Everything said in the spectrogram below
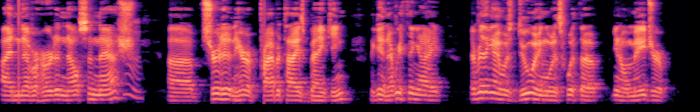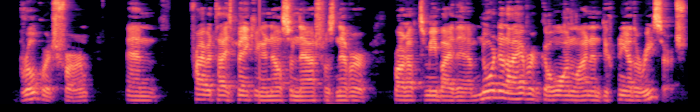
I'd never heard of Nelson Nash. Hmm. Uh, sure didn't hear of privatized banking. Again, everything I everything I was doing was with a you know major brokerage firm, and privatized banking and Nelson Nash was never brought up to me by them. Nor did I ever go online and do any other research.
